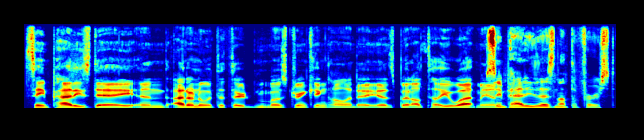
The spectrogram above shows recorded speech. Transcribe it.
St. Patty's Day, and I don't know what the third most drinking holiday is, but I'll tell you what, man. St. Patty's Day is not the first.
